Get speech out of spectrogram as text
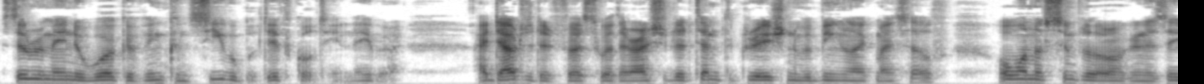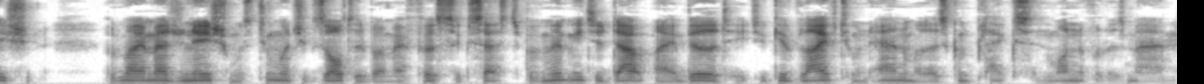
still remained a work of inconceivable difficulty and labor. I doubted at first whether I should attempt the creation of a being like myself, or one of simpler organization, but my imagination was too much exalted by my first success to permit me to doubt my ability to give life to an animal as complex and wonderful as man.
